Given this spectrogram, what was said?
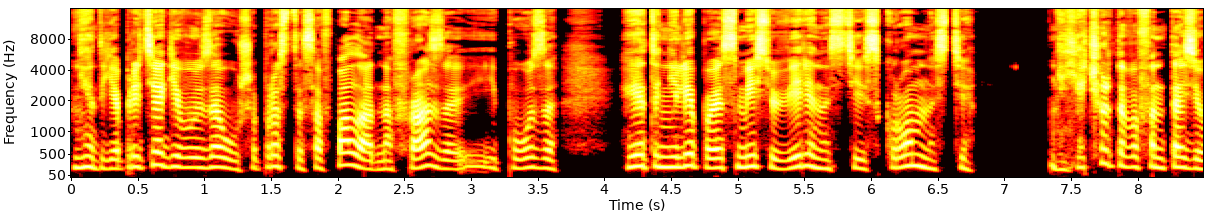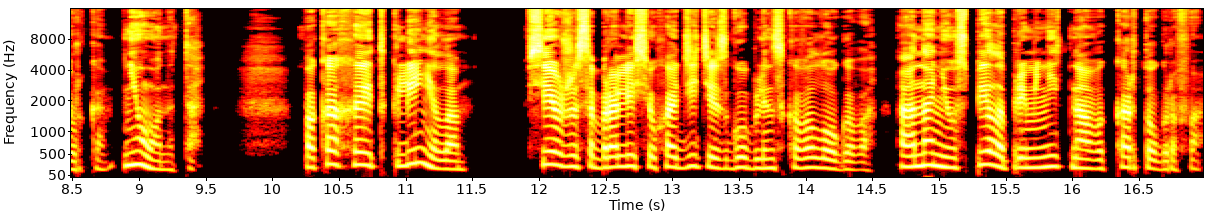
Нет, я притягиваю за уши, просто совпала одна фраза и поза, и эта нелепая смесь уверенности и скромности. Я чертова фантазерка, не он это. Пока Хейт клинила, все уже собрались уходить из гоблинского логова, а она не успела применить навык картографа.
